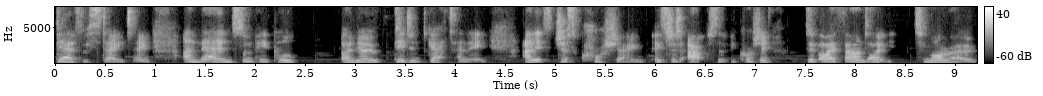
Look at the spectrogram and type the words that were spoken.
devastating. And then some people I know didn't get any. And it's just crushing. It's just absolutely crushing. So if I found out tomorrow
